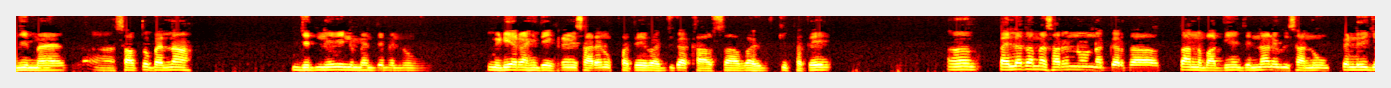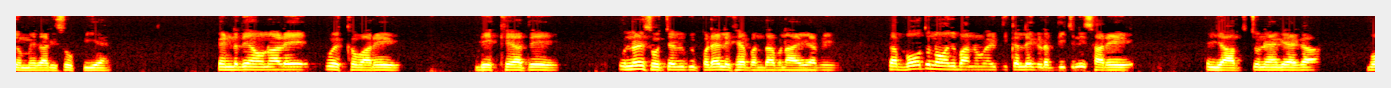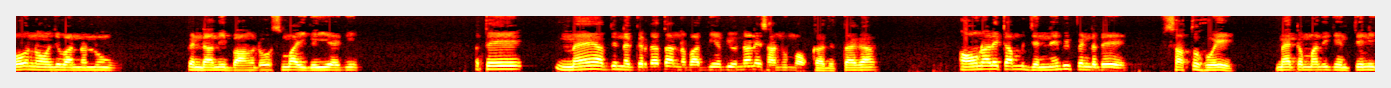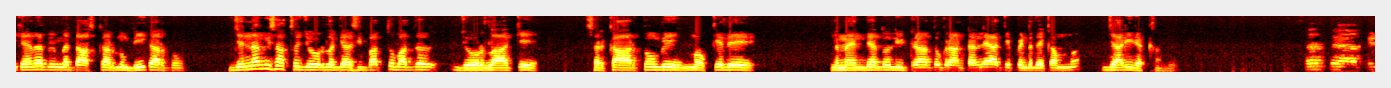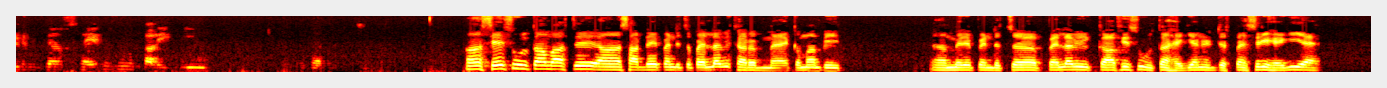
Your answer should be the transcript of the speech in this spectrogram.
ਹਾਂਜੀ, ਮੈਂ ਸਭ ਤੋਂ ਪਹਿਲਾਂ ਜਿੰਨੇ ਵੀ ਨੁਮਾਇੰਦੇ ਮੈਨੂੰ ਮੀਡੀਆ ਰਾਹੀਂ ਦੇਖ ਰਹੇ ਨੇ, ਸਾਰਿਆਂ ਨੂੰ ਫਤਿਹ, ਵਾਹਿਗੁਰੂ ਜੀ ਕਾ ਖਾਲਸਾ, ਵਾਹਿਗੁਰੂ ਜੀ ਕੀ ਫਤਿਹ। ਪਹਿਲਾਂ ਤਾਂ ਮੈਂ ਸਾਰਿਆਂ ਨੂੰ ਨਗਰ ਦਾ ਧੰਨਵਾਦੀ ਹਾਂ, ਜਿਨ੍ਹਾਂ ਨੇ ਵੀ ਸਾਨੂੰ ਪਿੰਡ ਦੀ ਜ਼ਿੰਮੇਵਾਰੀ ਸੌਂਪੀ ਹੈ। ਪਿੰਡ ਦੇ ਆਉਣ ਵਾਲੇ ਭਵਿੱਖ ਬਾਰੇ ਦੇਖਿਆ ਤੇ ਉਹਨਾਂ ਨੇ ਸੋਚਿਆ ਵੀ ਕੋਈ ਪੜ੍ਹਿਆ ਲਿਖਿਆ ਬੰਦਾ ਬਣਾਇਆ ਜਾਵੇ। ਤਾਂ ਬਹੁਤ ਨੌਜਵਾਨਾਂ ਨੂੰ ਇੱਕ ਇਕੱਲੇ ਗੜੱਦੀ 'ਚ ਨਹੀਂ, ਸਾਰੇ ਪੰਜਾਬ 'ਚ ਚੁਣਿਆ ਗਿਆ ਹੈਗਾ। ਬਹੁਤ ਨੌਜਵਾਨਾਂ ਨੂੰ ਪਿੰਡਾਂ ਦੀ ਬਾਗਡੋਰ ਸਮਾਈ ਗਈ ਹੈਗੀ। ਅਤੇ ਮੈਂ ਆਪਦੇ ਨਗਰ ਦਾ ਧੰਨਵਾਦੀ ਹਾਂ ਵੀ ਉਹਨਾਂ ਨੇ ਸਾਨੂੰ ਮੌਕਾ ਦਿੱਤਾ ਹੈਗਾ ਆਉਣ ਵਾਲੇ ਕੰਮ ਜਿੰਨੇ ਵੀ ਪਿੰਡ ਦੇ ਸੱਤ ਹੋਏ, ਮੈਂ ਕੰਮਾਂ ਦੀ ਗਿਣਤੀ ਨਹੀਂ ਕਹਿੰਦਾ ਵੀ ਮੈਂ 10 ਕਰ ਦੂੰ 20 ਕਰ ਦੂੰ। ਜਿੰਨਾ ਵੀ ਸਾਥੋਂ ਜ਼ੋਰ ਲੱਗਿਆ ਸੀ, ਵੱਧ ਤੋਂ ਵੱਧ ਜ਼ੋਰ ਲਾ ਕੇ ਸਰਕਾਰ ਤੋਂ ਵੀ ਮੌਕੇ ਦੇ ਨੁਮਾਇੰਦਿਆਂ ਤੋਂ, ਲੀਡਰਾਂ ਤੋਂ ਗ੍ਰਾਂਟਾਂ ਲਿਆ ਕੇ ਪਿੰਡ ਦੇ ਕੰਮ ਜਾਰੀ ਰੱਖਾਂਗੇ। ਸਰ, ਪਿੰਡ ਵਿੱਚ ਸਿਹਤ ਸਹੂਲਤਾਂ ਲਈ ਕੀ ਸਿਹਤ ਸਹੂਲਤਾਂ ਵਾਸਤੇ ਸਾਡੇ ਪਿੰਡ 'ਚ ਪਹਿਲਾਂ ਵੀ ਖਰ ਮੈਂ ਕਹਾਂ ਵੀ ਮੇਰੇ ਪਿੰਡ 'ਚ ਪਹਿਲਾਂ ਵੀ ਕਾਫੀ ਸਹੂਲਤਾਂ ਹੈਗੀਆਂ ਨੇ ਡਿਸਪੈਂਸਰੀ ਹੈਗੀ ਹੈ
